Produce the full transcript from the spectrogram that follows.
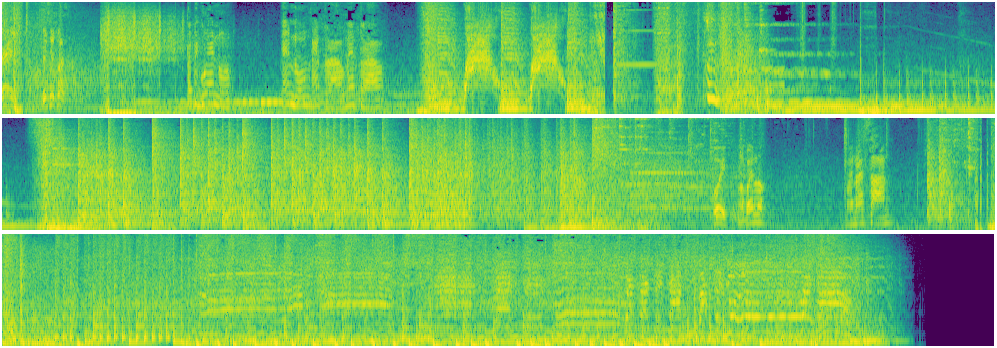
Hei, besok pas. Tapi gue Eno. Eno, netral, netral. Wow, wow. Woi, ngapain lo? Manasan.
